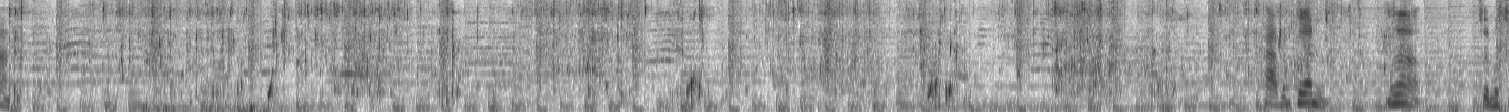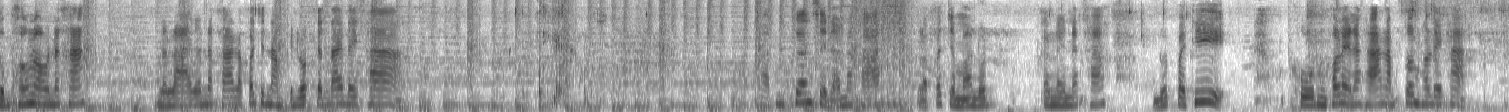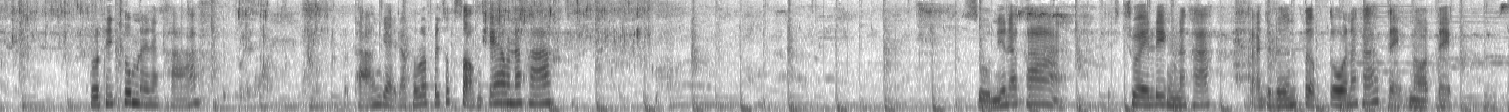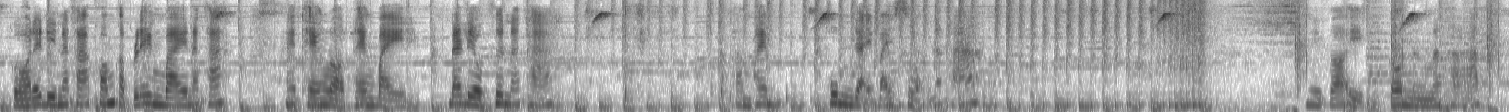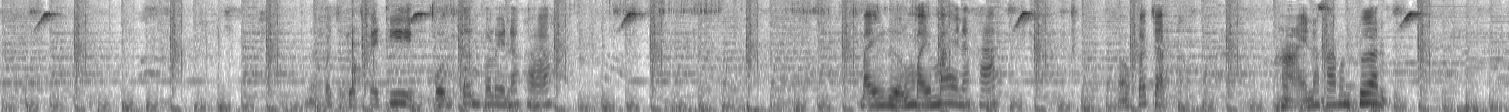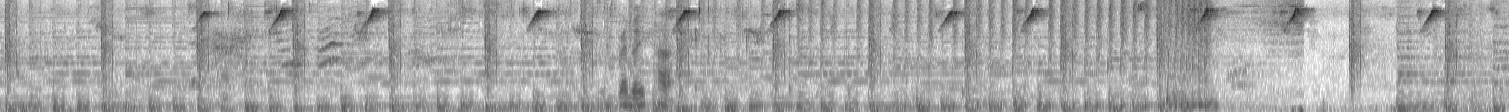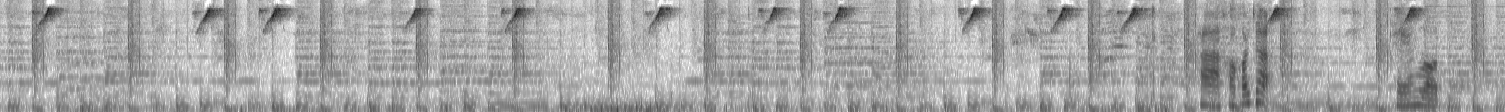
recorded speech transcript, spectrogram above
ค่ะเพื่อนๆเมื่อส่วนผสมของเรานะคะ ละลายแล้วนะคะ เราก็จะนำไปลดกันได้เลยค่ะค่ะเพื่อนๆเสร็จแล้วนะคะ เราก็จะมาลดกันเลยนะคะลดไปที่โคนเขาเลยนะคะลำต้นเขาเลยค่ะลดให้ชุ่มเลยนะคะกระถางใหญ่เราก็ลดไปสักสองแก้วนะคะสูตรนี้นะคะช่วยเร่งนะคะ การเจริญเติบโตนะคะ แตกหน่อแตก กอได้ดีนะคะ พร้อมกับเร่งใบนะคะ ให้แทงหลอดแทงใบได้เร็วขึ้นนะคะทำให้พุ่มใหญ่ใบสวยนะคะ นี่ก็อีกต้นหนึ่งนะคะเราก็จะลดไปที่โคนต้นเขาเลยนะคะ ใบเหลืองใบไหม้นะคะ เราก็จะหายนะคะเพื่อนๆ ไปเลยค่ะ ค่ะเขาก็จะแทงหลอด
